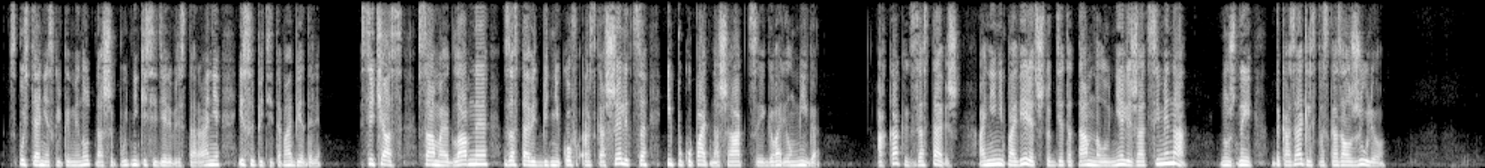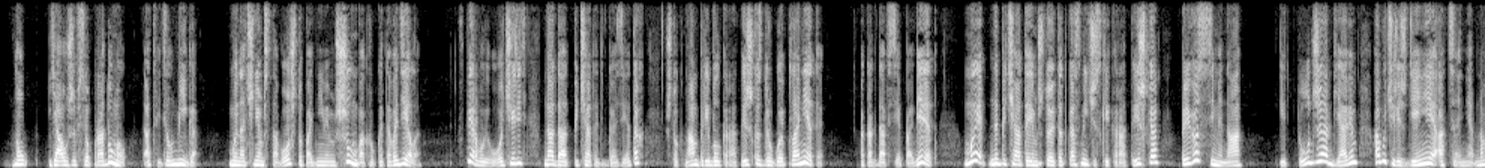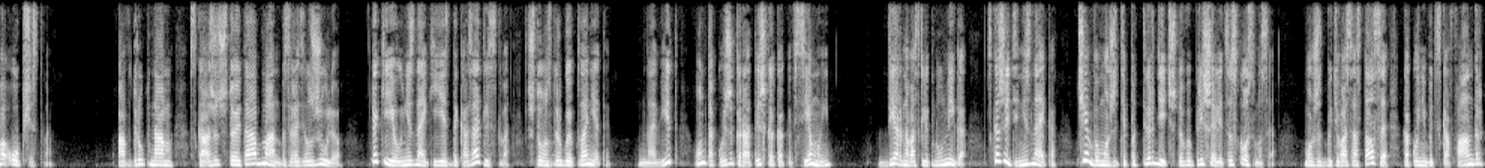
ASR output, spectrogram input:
Спустя несколько минут наши путники сидели в ресторане и с аппетитом обедали. «Сейчас самое главное — заставить бедняков раскошелиться и покупать наши акции», — говорил Мига. «А как их заставишь? Они не поверят, что где-то там на Луне лежат семена. Нужны доказательства», — сказал Жулио. «Ну, я уже все продумал», — ответил Мига. «Мы начнем с того, что поднимем шум вокруг этого дела. Первую очередь надо отпечатать в газетах, что к нам прибыл коротышка с другой планеты. А когда все поверят, мы напечатаем, что этот космический коротышка привез семена, и тут же объявим об учреждении акционерного общества». «А вдруг нам скажут, что это обман?» — возразил Жулио. «Какие у Незнайки есть доказательства, что он с другой планеты?» На вид он такой же коротышка, как и все мы. «Верно!» — воскликнул Мига. «Скажите, Незнайка, чем вы можете подтвердить, что вы пришелец из космоса? Может быть, у вас остался какой-нибудь скафандр?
